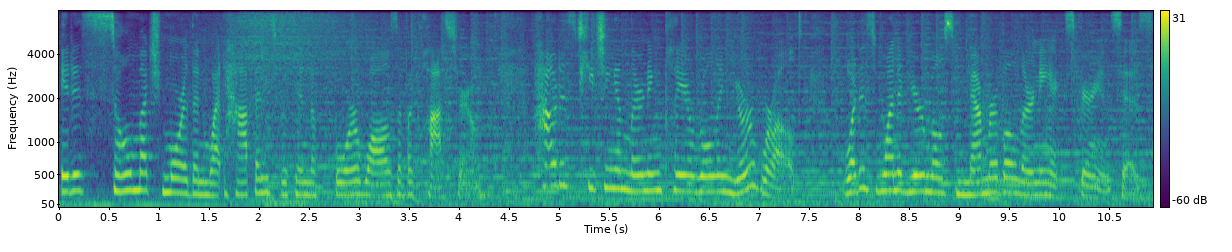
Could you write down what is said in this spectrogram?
It is so much more than what happens within the four walls of a classroom. How does teaching and learning play a role in your world? What is one of your most memorable learning experiences?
